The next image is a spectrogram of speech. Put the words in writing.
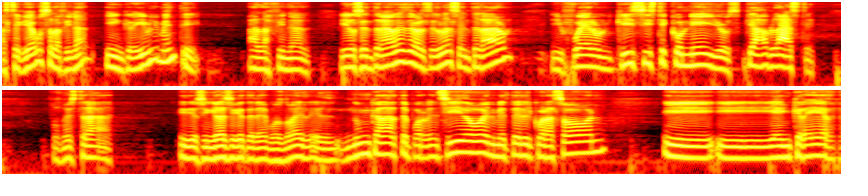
Hasta que llegamos a la final, increíblemente, a la final. Y los entrenadores de Barcelona se enteraron y fueron. ¿Qué hiciste con ellos? ¿Qué hablaste? Pues nuestra idiosincrasia que tenemos, ¿no? El, nunca darte por vencido, el meter el corazón y, y en creer.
